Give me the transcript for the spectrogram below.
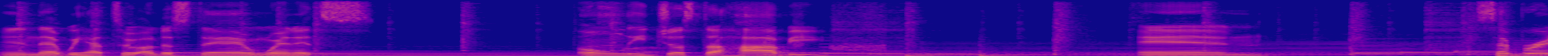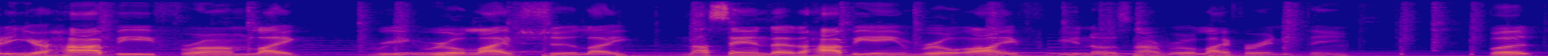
and that we have to understand when it's only just a hobby. And separating your hobby from like re- real life shit like not saying that a hobby ain't real life you know it's not real life or anything but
